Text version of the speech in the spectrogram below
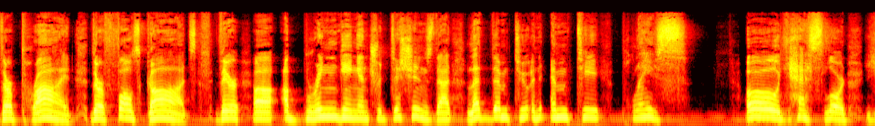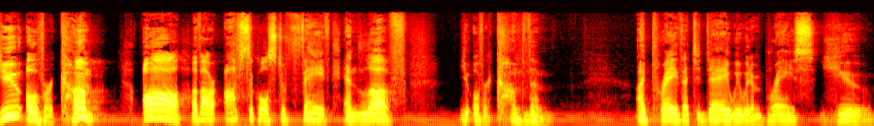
their pride, their false gods, their uh, upbringing and traditions that led them to an empty place. Oh, yes, Lord, you overcome all of our obstacles to faith and love. You overcome them. I pray that today we would embrace you.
